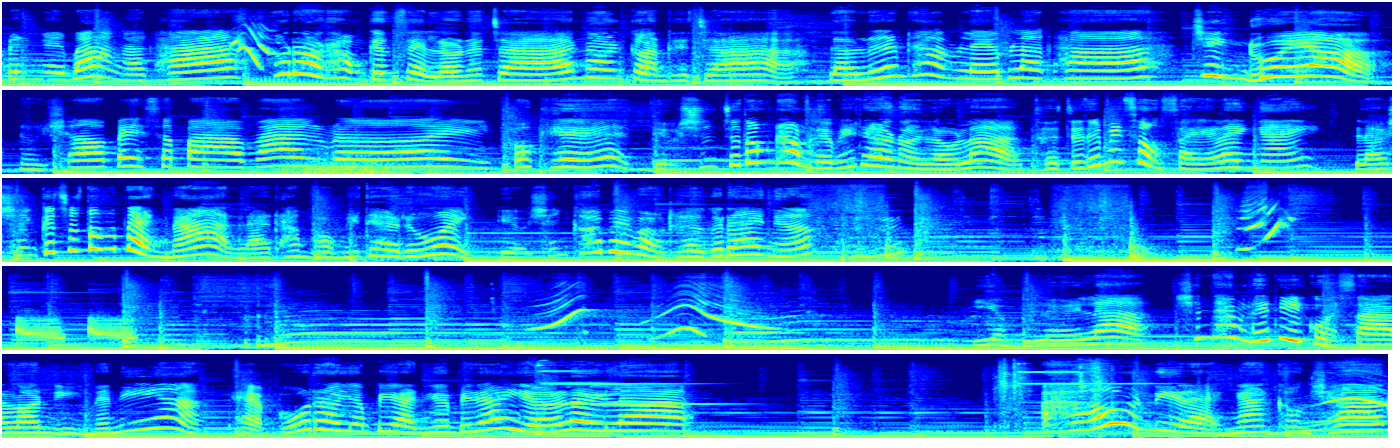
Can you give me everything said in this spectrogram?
เรื่องสปาเป็นไงบ้างอะคะพวกเราทำกันเสร็จแล้วนะจ๊ะ นอนก่อนเถอะจ้า แล้วเรื่องทำเล็บล่ะคะ จริงด้วยอะหนูชอบไปสปามากเลย โอเค เดี๋ยวฉันจะต้องทำเล็บให้เธอหน่อยแล้วล่ะ เธอจะได้ไม่สงสัยอะไรไง แล้วฉันก็จะต้องแต่งหน้าและทำผมให้เธอด้วย เดี๋ยวฉันค่อยไปบอกเธอก็ได้นะเยี่ยมไปเลยล่ะ ฉันทำได้ดีกว่าซาลอนอีกนะเนี่ย แถมพวกเรายังประหยัดเงินไปได้เยอะเลยล่ะ อ้าว นี่แหละงานของฉัน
